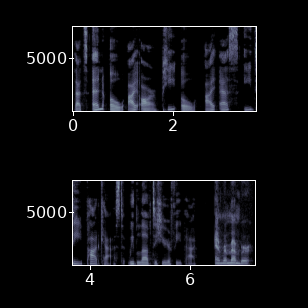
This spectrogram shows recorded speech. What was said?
That's N O I R P O I S E D Podcast. We'd love to hear your feedback. And remember,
